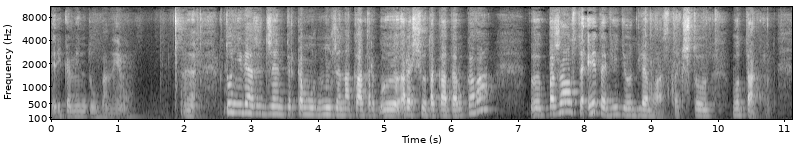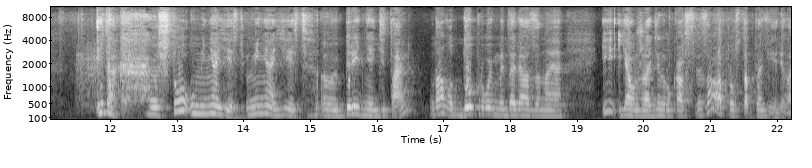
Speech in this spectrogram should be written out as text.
рекомендованные. Э, кто не вяжет джемпер, кому нужен накатор, э, расчет оката рукава, э, пожалуйста, это видео для вас. Так что вот так вот. Итак, что у меня есть? У меня есть передняя деталь да, вот до проймы довязанная. И я уже один рукав связала, просто проверила.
